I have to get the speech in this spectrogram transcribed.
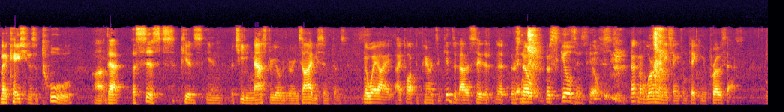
Medication is a tool uh, that assists kids in achieving mastery over their anxiety symptoms. And the way I, I talk to parents and kids about it is say that, that there's no, no skills in pills. You're not going to learn anything from taking your Prozac. They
